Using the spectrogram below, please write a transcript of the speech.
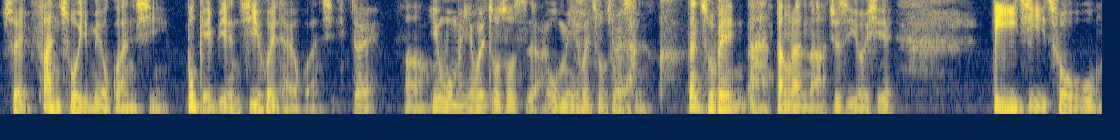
所以犯错也没有关系，不给别人机会才有关系。对啊，因为我们也会做错事啊，我们也会做错事。啊、但除非啊，当然啦，就是有一些低级错误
